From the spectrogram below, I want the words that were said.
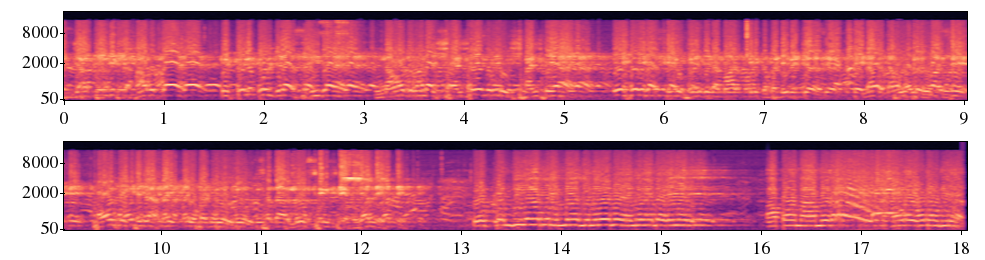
ਪੰਜਾਬੀ ਦੀ ਕਹਾਵਤ ਹੈ ਕਿ ਬਿਲਕੁਲ ਜਿਹੜਾ ਸਰੀਰ ਹੈ, ਨੌਜਵਾਨ ਦਾ ਸ਼ੰਟੇ ਨੂੰ ਸ਼ੰਟਿਆ ਇਹੋ ਜਿਹਾ ਸਰੀਰ ਹੋਇਆ ਜਿਹੜਾ ਮਾਰਕੀਟ ਕਬੱਡੀ ਵਿੱਚ ਤੇ ਲਓ, ਦੂਸਰੇ ਪਾਸੇ ਫੌਜ ਦੇ ਖਿਡਾਰੀ ਇੱਕ ਵੱਡੂ ਸਰਦਾਰ ਮੋਹਨ ਸਿੰਘ ਦੇ ਹਵਾਲੇ। ਓਪਨ ਦੀਆਂ ਟੀਮਾਂ ਜਿੰਨੀਆਂ ਵੀ ਆਈਆਂ ਬਈ ਆਪਾਂ ਨਾਮ ਇਹਦਾ ਹੁਣ ਓਪਨ ਦੀਆਂ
